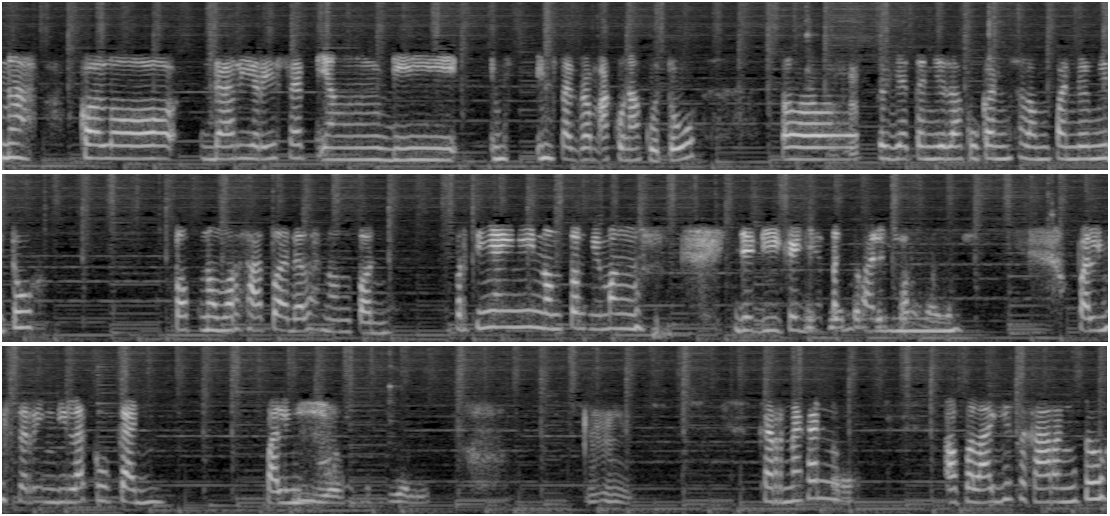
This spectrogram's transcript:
Nah, kalau dari riset yang di Instagram akun aku tuh, uh, kegiatan dilakukan selama pandemi tuh top nomor satu adalah nonton. Sepertinya ini nonton memang jadi kegiatan paling paling sering dilakukan, paling iya, betul. Mhm. Karena kan apalagi sekarang tuh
